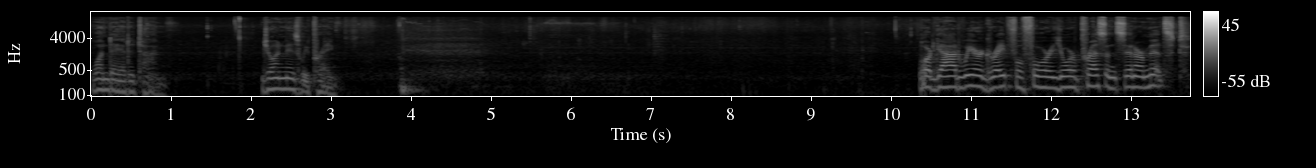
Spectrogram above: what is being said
one day at a time. Join me as we pray. Lord God, we are grateful for your presence in our midst.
